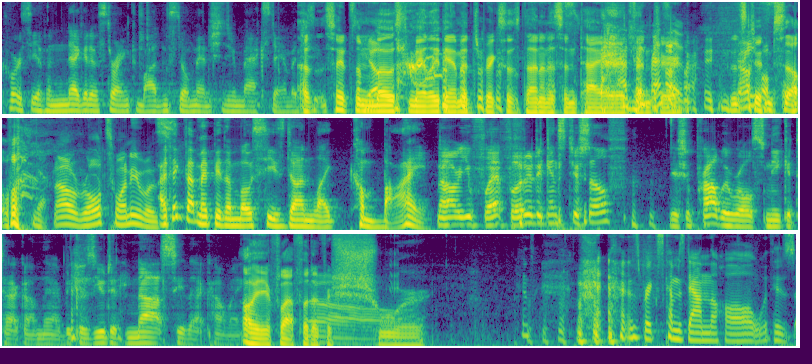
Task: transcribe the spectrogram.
of course, you have a negative strength mod and still manage to do max damage. I was gonna say it's the Yep. most melee damage Brix has done in this entire That's adventure. impressive. It's to himself. No, roll twenty was. I think that might be the most he's done, like combined. Now, are you flat-footed against yourself? You should probably roll sneak attack on there because you did not see that coming. Oh, yeah, you're flat-footed for oh. sure. As Brix comes down the hall with his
